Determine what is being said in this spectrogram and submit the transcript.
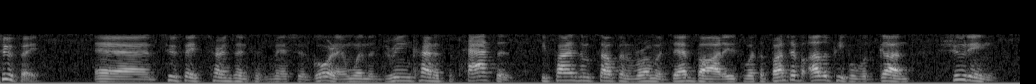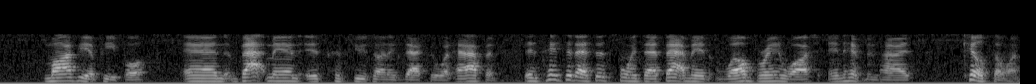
Two-Face. And Two-Face turns into Commissioner Gordon. And when the dream kind of surpasses, he finds himself in a room of dead bodies with a bunch of other people with guns shooting mafia people. And Batman is confused on exactly what happened. It's hinted at this point that Batman, well brainwashed and hypnotized, killed someone.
